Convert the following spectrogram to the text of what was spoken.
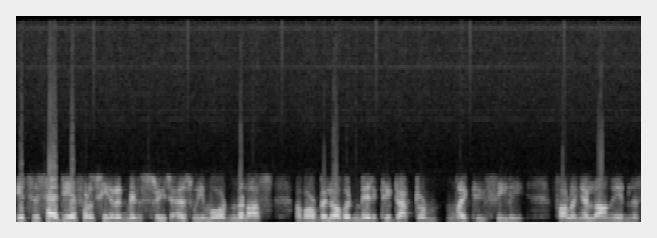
It's a sad day for us here in Mill Street as we mourn the loss of our beloved medical doctor Michael Feely following a long illness.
